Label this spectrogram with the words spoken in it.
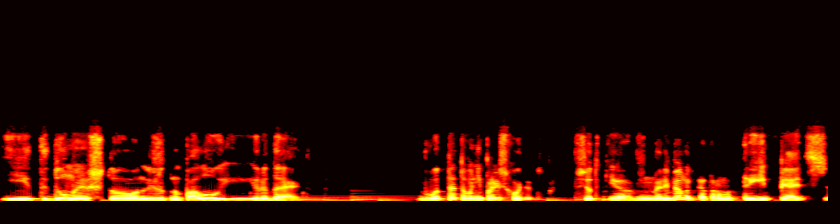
и ты думаешь, что он лежит на полу и рыдает. Вот этого не происходит. Все-таки ребенок, которому 3, 5,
